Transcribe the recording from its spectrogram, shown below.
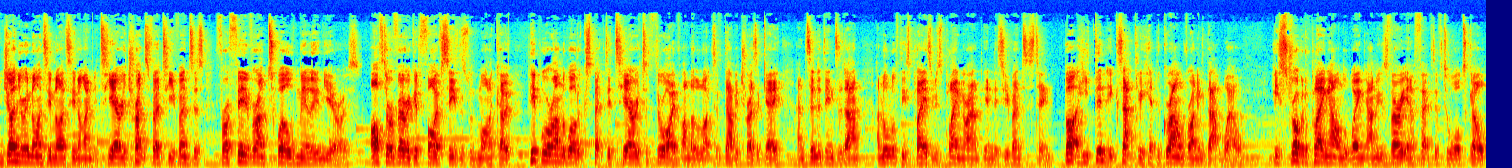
In January 1999, Thierry transferred to Juventus for a fee of around 12 million euros. After a very good five seasons with Monaco, people around the world expected Thierry to thrive under the likes of David Trezeguet and Zinedine Zidane and all of these players he was playing around in this Juventus team. But he didn't exactly hit the ground running that well. He struggled playing out on the wing and he was very ineffective towards goal,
